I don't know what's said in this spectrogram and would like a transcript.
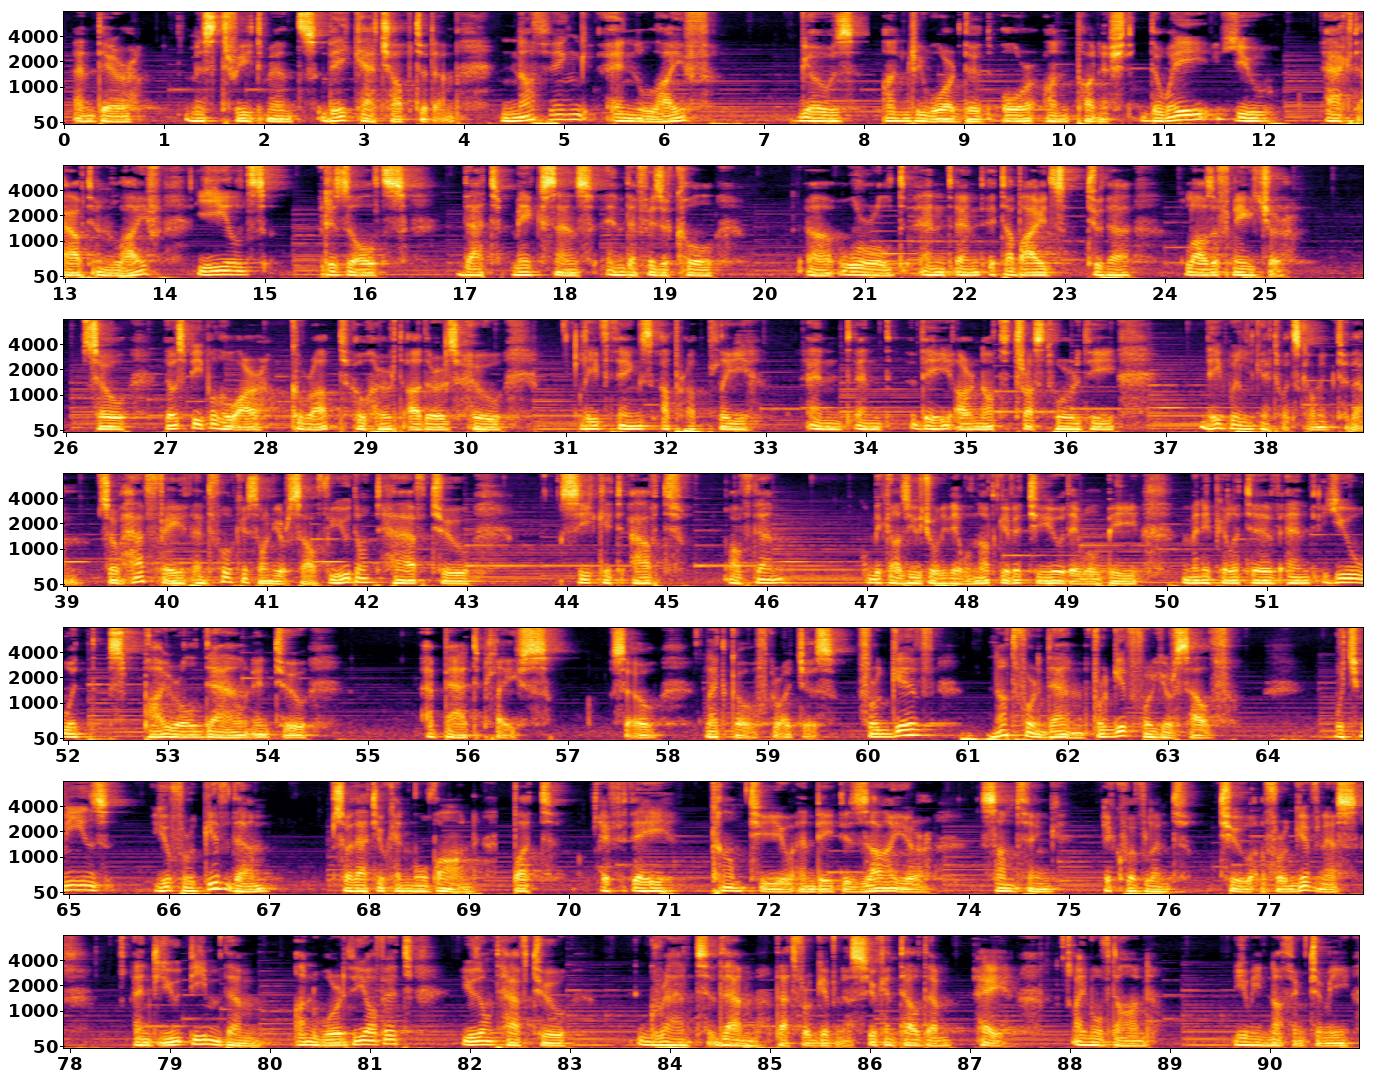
and their mistreatments, they catch up to them. Nothing in life goes unrewarded or unpunished. The way you act out in life yields results that make sense in the physical uh, world and, and it abides to the laws of nature. So, those people who are corrupt, who hurt others, who leave things abruptly and and they are not trustworthy they will get what's coming to them. So have faith and focus on yourself. You don't have to seek it out of them because usually they will not give it to you, they will be manipulative, and you would spiral down into a bad place. So let go of grudges. Forgive not for them, forgive for yourself, which means you forgive them so that you can move on. But if they come to you and they desire something equivalent to forgiveness and you deem them unworthy of it, you don't have to grant them that forgiveness. You can tell them, hey, I moved on. You mean nothing to me.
